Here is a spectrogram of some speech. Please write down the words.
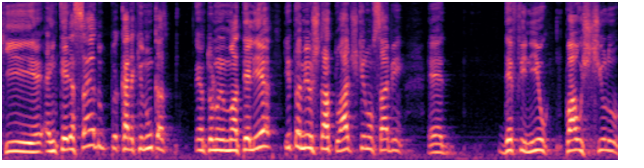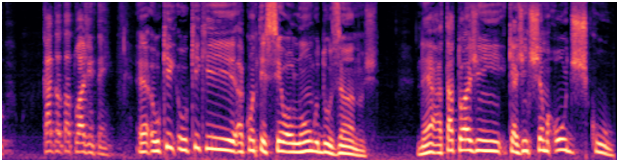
que é interessado, cara que nunca entrou no ateliê e também os tatuados que não sabem é, definir qual estilo cada tatuagem tem. É, o que, o que, que aconteceu ao longo dos anos? Né? A tatuagem que a gente chama old school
